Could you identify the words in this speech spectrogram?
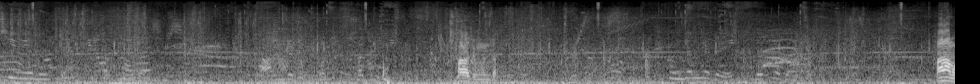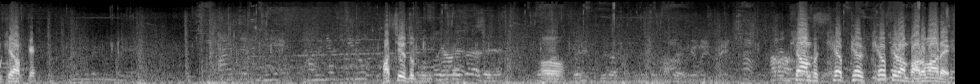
치유의 물결. 파괴하십시오. 살아 죽는다 공격력을. 하나만 기억할게 바티에도 케어 해줘야 돼. 어. 케어, 한- 케어, 케어, 케어 필요하면 바로 말해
